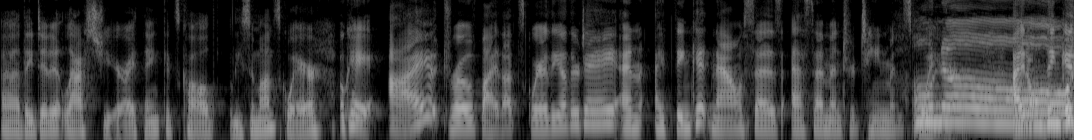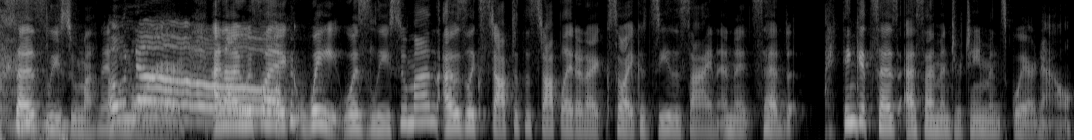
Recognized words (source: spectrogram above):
Uh, they did it last year, I think. It's called Lisuman Square. Okay, I drove by that square the other day and I think it now says SM Entertainment Square. Oh no! I don't think it says Lee Suman anymore. Oh, no. And I was like, wait, was Lee Suman? I was like stopped at the stoplight and I so I could see the sign and it said I think it says SM Entertainment Square now.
